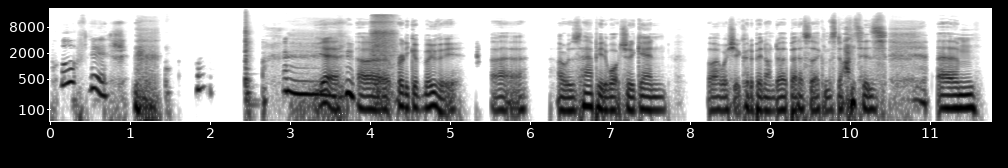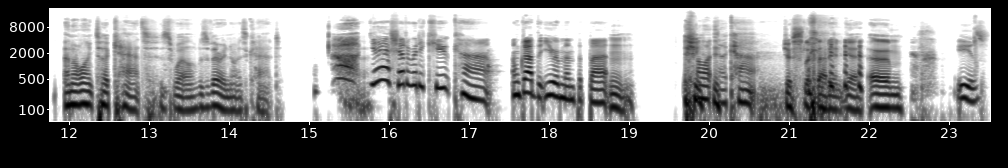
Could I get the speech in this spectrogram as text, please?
Poor fish. yeah uh really good movie uh i was happy to watch it again though i wish it could have been under better circumstances um and i liked her cat as well it was a very nice cat yeah, she had a really cute cat. I'm glad that you remembered that. Mm. I liked her cat. just slip that in yeah um Is.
